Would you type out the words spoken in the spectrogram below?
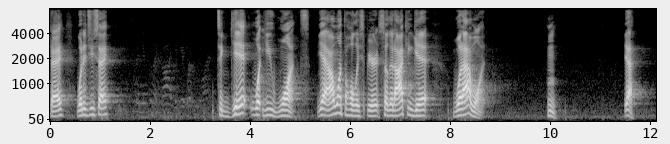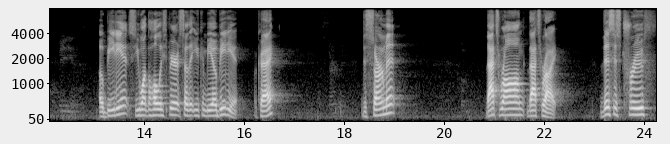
Okay, what did you say? To get what you want. Yeah, I want the Holy Spirit so that I can get what I want. Hmm. Yeah. Obedience. You want the Holy Spirit so that you can be obedient. Okay? Discernment. That's wrong. That's right. This is truth.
